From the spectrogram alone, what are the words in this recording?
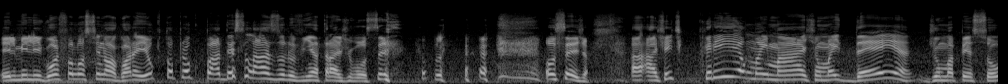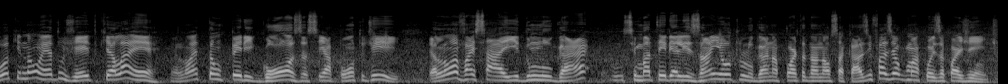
ele me ligou e falou assim: não, agora eu que estou preocupado desse Lázaro vir atrás de você. Ou seja, a, a, gente cria uma imagem, uma ideia de uma pessoa que não é do jeito que ela é. Ela não é tão perigosa assim a ponto de. Ela não vai sair de um lugar, se materializar em outro lugar na porta da nossa casa e fazer alguma coisa com a gente.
